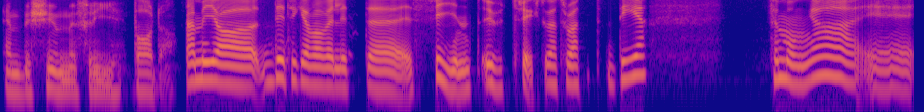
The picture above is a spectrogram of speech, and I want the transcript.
en bekymmerfri vardag. Ja, men jag, det tycker jag var väldigt eh, fint uttryckt och jag tror att det för många eh,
